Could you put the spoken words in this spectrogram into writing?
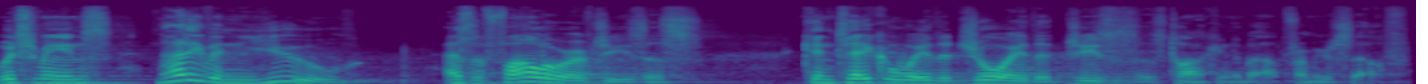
Which means not even you, as a follower of Jesus, can take away the joy that Jesus is talking about from yourself.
